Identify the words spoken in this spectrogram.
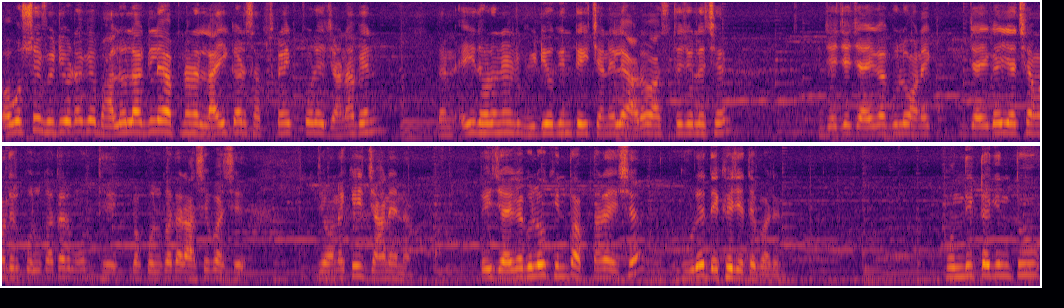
অবশ্যই ভিডিওটাকে ভালো লাগলে আপনারা লাইক আর সাবস্ক্রাইব করে জানাবেন। দেন এই ধরনের ভিডিও কিন্তু এই চ্যানেলে আরও আসতে চলেছে। যে যে জায়গাগুলো অনেক জায়গাই আছে আমাদের কলকাতার মধ্যে বা কলকাতার আশেপাশে, যে অনেকেই জানে না। তো এই জায়গাগুলোও কিন্তু আপনারা এসে ঘুরে দেখে যেতে পারেন। মন্দিরটা কিন্তু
